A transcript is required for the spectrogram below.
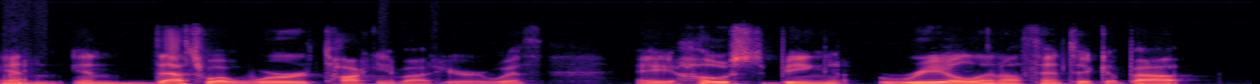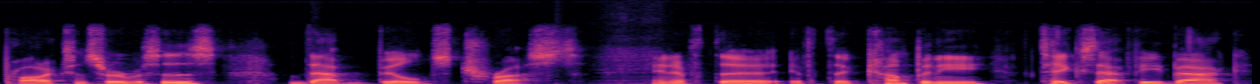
And and that's what we're talking about here with a host being real and authentic about products and services that builds trust and if the if the company takes that feedback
